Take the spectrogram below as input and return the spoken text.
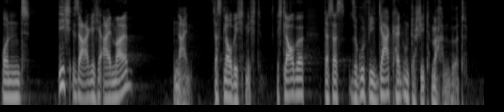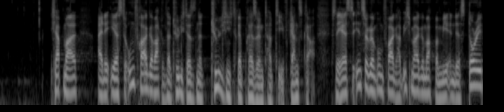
Und ich sage ich einmal, Nein, das glaube ich nicht. Ich glaube, dass das so gut wie gar keinen Unterschied machen wird. Ich habe mal eine erste Umfrage gemacht und natürlich, das ist natürlich nicht repräsentativ, ganz klar. Das ist eine erste Instagram-Umfrage, habe ich mal gemacht bei mir in der Story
